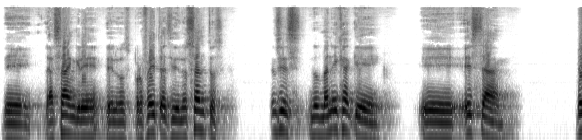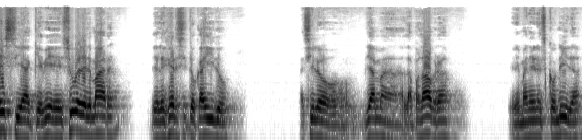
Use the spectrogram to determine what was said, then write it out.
de la sangre de los profetas y de los santos. Entonces nos maneja que eh, esta bestia que sube del mar, del ejército caído, así lo llama la palabra, de manera escondida,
